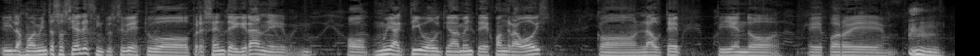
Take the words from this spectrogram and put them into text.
y los movimientos sociales, inclusive estuvo presente gran eh, o muy activo últimamente Juan Grabois con la UTEP pidiendo eh, por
